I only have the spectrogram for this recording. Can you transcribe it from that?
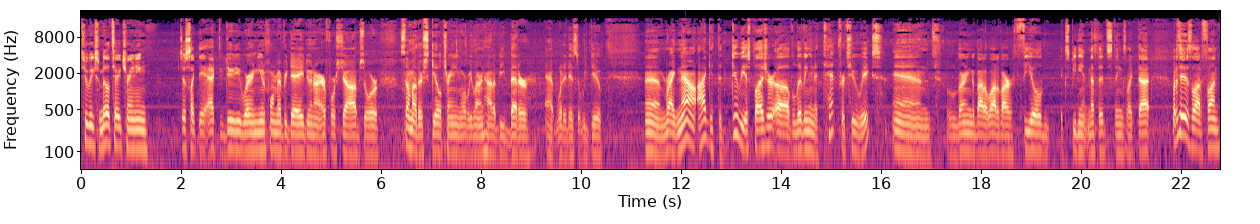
two weeks of military training, just like the active duty, wearing uniform every day, doing our Air Force jobs, or some other skill training where we learn how to be better at what it is that we do. Um, right now, I get the dubious pleasure of living in a tent for two weeks and learning about a lot of our field expedient methods, things like that. But it is a lot of fun.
